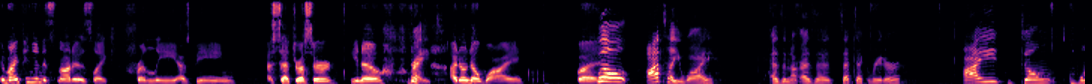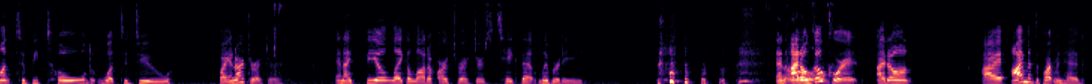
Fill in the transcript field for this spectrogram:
in my opinion, it's not as like friendly as being a set dresser, you know? right I don't know why. But Well, I'll tell you why. As an as a set decorator, I don't want to be told what to do by an art director. And I feel like a lot of art directors take that liberty. and I don't go Oh. for it. I don't I I'm a department head.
